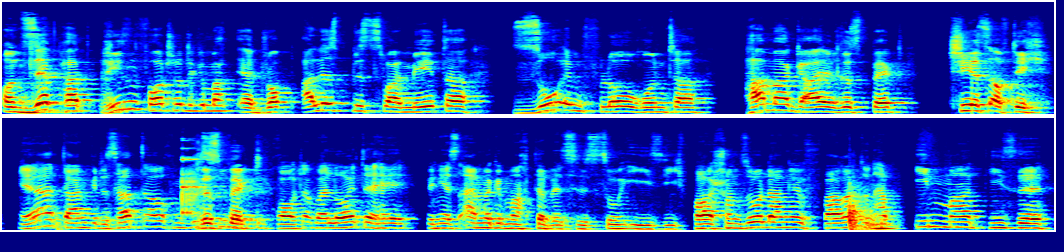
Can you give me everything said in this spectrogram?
und Sepp hat Riesenfortschritte gemacht. Er droppt alles bis zwei Meter, so im Flow runter. Hammergeil, Respekt. Cheers auf dich. Ja, danke, das hat auch ein bisschen Respekt. gebraucht. Aber Leute, hey, wenn ihr es einmal gemacht habt, es ist so easy. Ich fahre schon so lange Fahrrad und habe immer diese,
